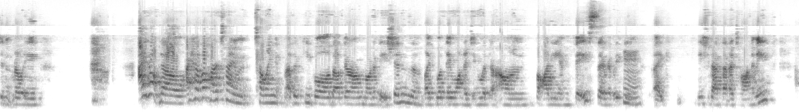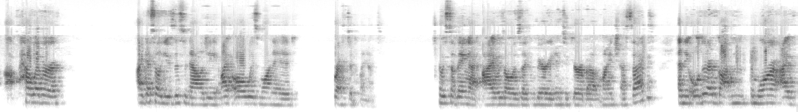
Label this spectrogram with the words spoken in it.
didn't really. I don't know. I have a hard time telling other people about their own motivations and like what they want to do with their own body and face. I really think mm. like you should have that autonomy. Uh, however, I guess I'll use this analogy. I always wanted breast implants it was something that I was always like very insecure about my chest size. And the older I've gotten, the more I've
